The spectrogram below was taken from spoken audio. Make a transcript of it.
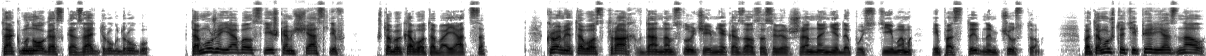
Так много сказать друг другу. К тому же я был слишком счастлив, чтобы кого-то бояться. Кроме того, страх в данном случае мне казался совершенно недопустимым и постыдным чувством, потому что теперь я знал,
